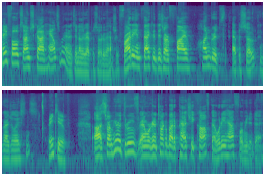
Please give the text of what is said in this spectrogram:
Hey folks, I'm Scott Hanselman and it's another episode of Azure Friday. In fact, it is our 500th episode. Congratulations. Thank you. Uh, so I'm here with Dhruv and we're going to talk about Apache Kafka. What do you have for me today?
